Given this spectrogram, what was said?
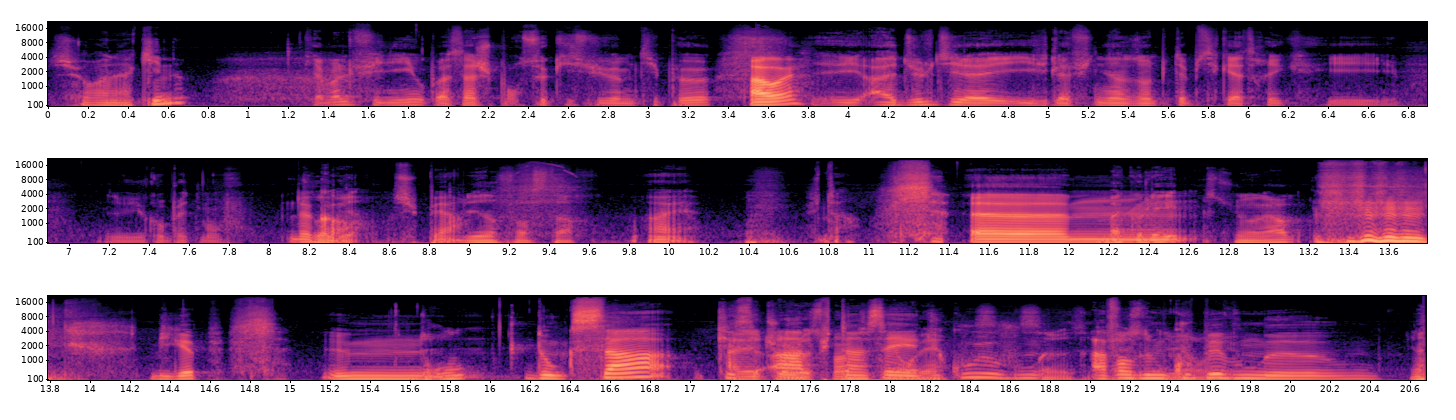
sur Anakin. A mal fini, au passage, pour ceux qui suivent un petit peu. Ah ouais? Et adulte, il a, il a fini dans un hôpital psychiatrique, il est devenu complètement fou. D'accord, super. Les enfants stars. Ouais. Putain. Euh, Macaulay, si tu nous regardes. Big up. Hum, Drew. donc ça, Allez, ah putain, ça ça y est, du coup, vous Ça- me- ça- à force de me il couper, vous me vous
